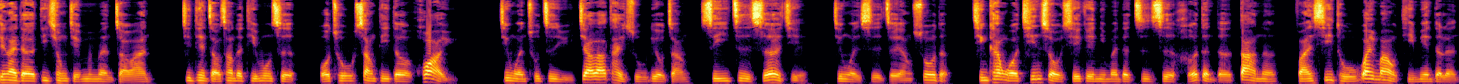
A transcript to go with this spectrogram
亲爱的弟兄姐妹们，早安！今天早上的题目是“活出上帝的话语”。经文出自于加拉太书六章十一至十二节。经文是这样说的：“请看我亲手写给你们的字是何等的大呢？凡希图外貌体面的人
